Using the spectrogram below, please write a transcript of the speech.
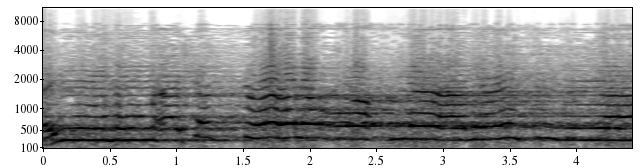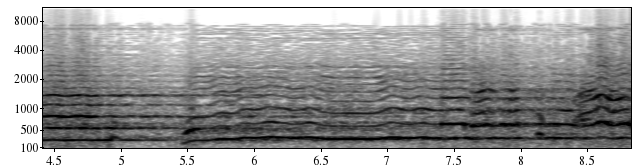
أيهم أشد على الرحمن عتيا. ثم لنحن أعلم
